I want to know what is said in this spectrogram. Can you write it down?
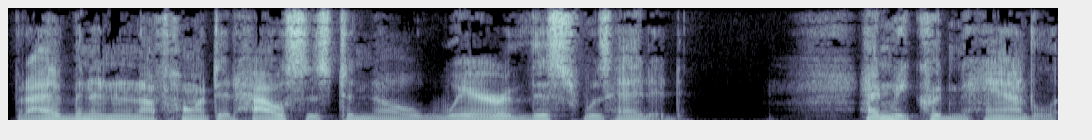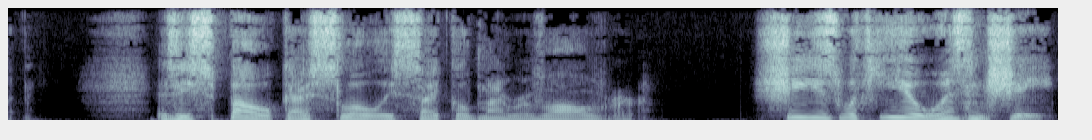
but I have been in enough haunted houses to know where this was headed. Henry couldn't handle it. As he spoke, I slowly cycled my revolver. She's with you, isn't she?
